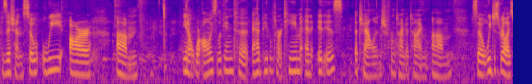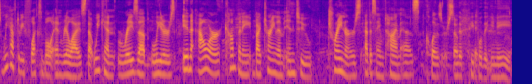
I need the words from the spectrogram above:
position. So we are, um, you know, we're always looking to add people to our team, and it is a challenge from time to time. Um, So we just realized we have to be flexible and realize that we can raise up leaders in our company by turning them into trainers at the same time as closers. So the people that you need.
